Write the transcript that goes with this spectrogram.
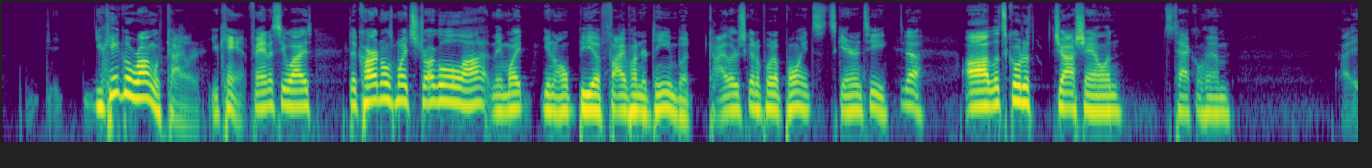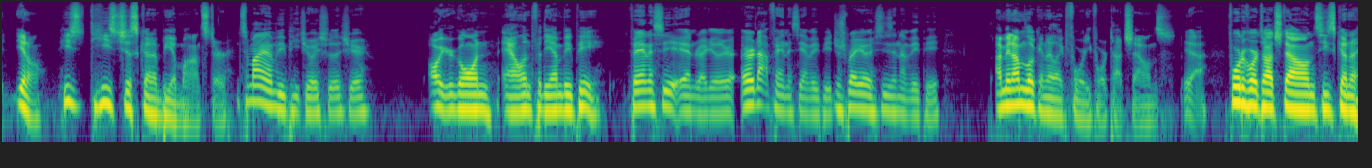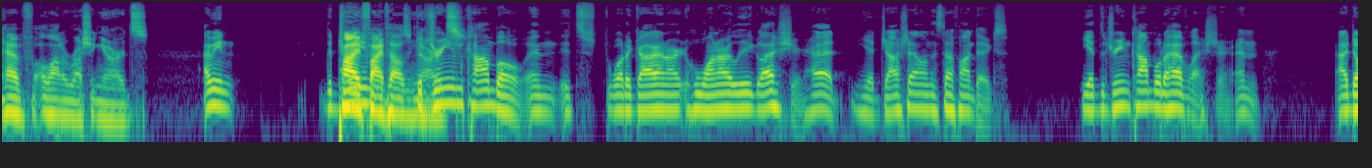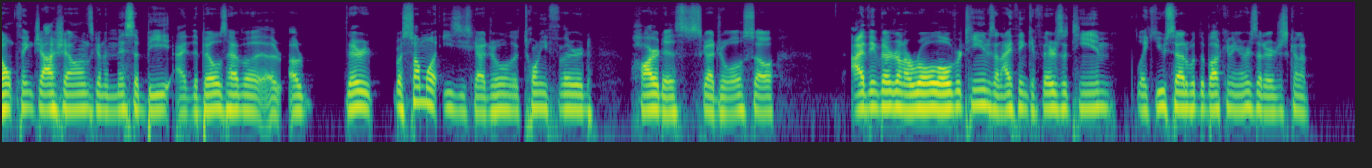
you can't go wrong with Kyler. You can't fantasy wise. The Cardinals might struggle a lot, and they might you know be a 500 team, but Kyler's going to put up points. It's guarantee. yeah. Uh, let's go to Josh Allen. Let's tackle him. Uh, you know, he's he's just gonna be a monster. It's my MVP choice for this year. Oh, you're going Allen for the MVP. Fantasy and regular, or not fantasy MVP, just regular season MVP. I mean, I'm looking at like 44 touchdowns. Yeah, 44 touchdowns. He's gonna have a lot of rushing yards. I mean, the Probably dream, 5,000 the yards. dream combo, and it's what a guy on our who won our league last year had. He had Josh Allen and Stefon Diggs. He had the dream combo to have last year, and I don't think Josh Allen's gonna miss a beat. I, the Bills have a, a, a they're a somewhat easy schedule, the 23rd hardest schedule, so I think they're gonna roll over teams, and I think if there's a team like you said with the Buccaneers that are just gonna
